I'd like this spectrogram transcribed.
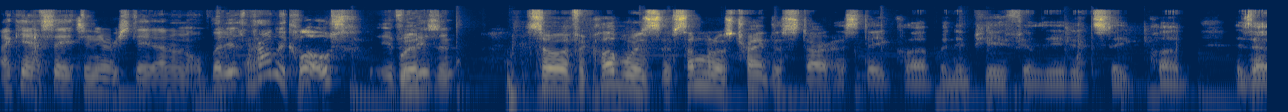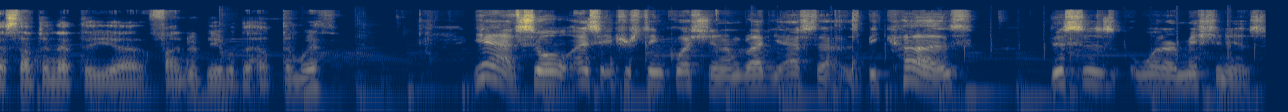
I can't say it's in every state. I don't know, but it's probably close if it isn't. So if a club was, if someone was trying to start a state club, an NPA affiliated state club, is that something that the uh, fund would be able to help them with? Yeah, so that's an interesting question. I'm glad you asked that. Is because this is what our mission is.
